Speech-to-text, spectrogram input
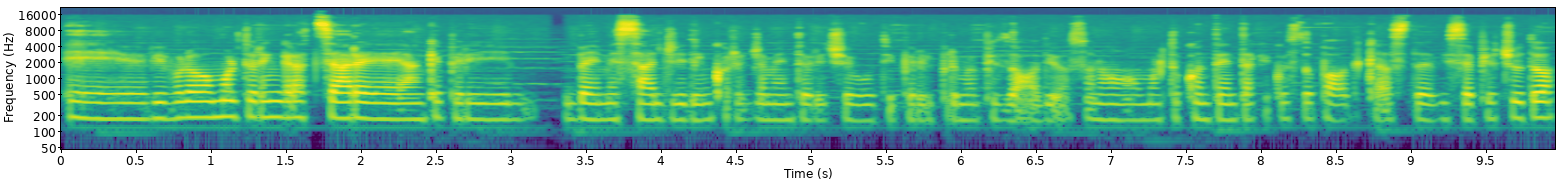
e vi volevo molto ringraziare anche per i bei messaggi di incoraggiamento ricevuti per il primo episodio. Sono molto contenta che questo podcast vi sia piaciuto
